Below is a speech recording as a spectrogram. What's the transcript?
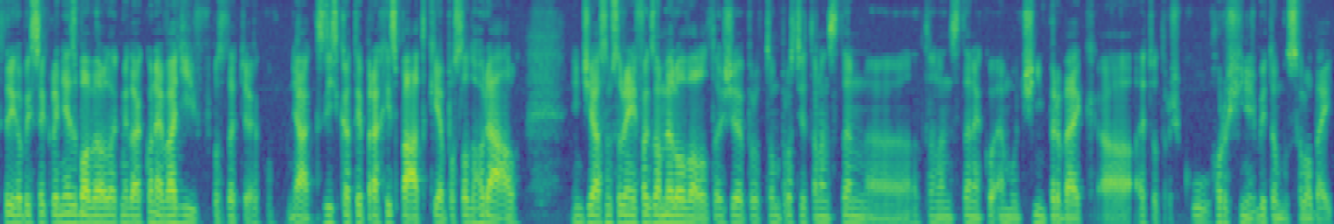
kterýho bych se klidně zbavil, tak mi to jako nevadí v podstatě jako nějak získat ty prachy zpátky a poslat ho dál. Jenže já jsem se do něj fakt zamiloval, takže pro tom prostě tenhle ten, eh, tenhle ten jako emoční prvek a je to trošku horší, než by to muselo být.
